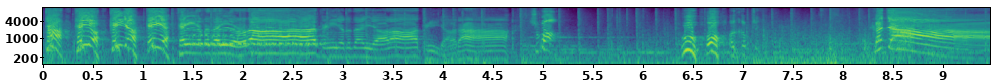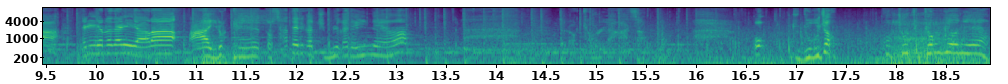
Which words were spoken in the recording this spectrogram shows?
달려! 달려! 달려! 달려라 달려라! 달려라 달려라! 달려라! 숨어 오 어 아, 깜짝이야 달려라 달려라. 아 이렇게 또 사다리가 준비가 돼 있네요. 자, 이렇게 올라가서. 어? 저 누구죠? 어, 저기 경비원이에요.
